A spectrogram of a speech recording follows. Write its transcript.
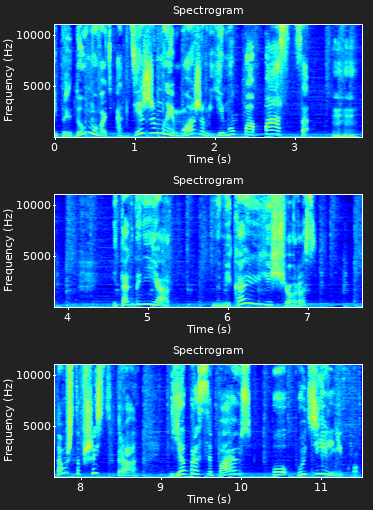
и придумывать, а где же мы можем ему попасться. Мгм. Итак, Данияр, намекаю еще раз, потому что в 6 утра я просыпаюсь по будильнику.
